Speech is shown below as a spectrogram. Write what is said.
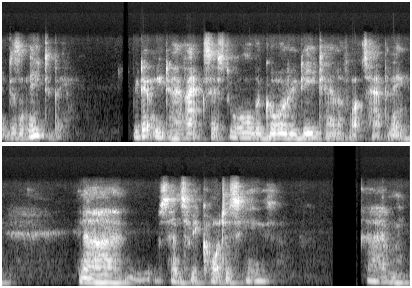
It doesn't need to be. We don't need to have access to all the gory detail of what's happening in our sensory cortices um,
